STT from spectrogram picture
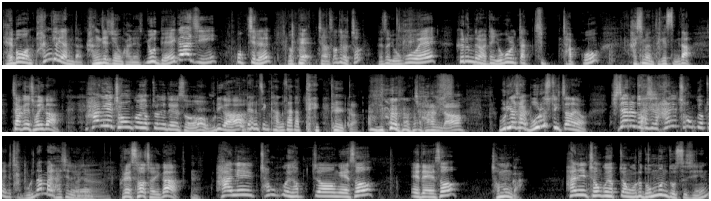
대법원 판결이 납니다. 강제징용 관련해서 요 네 가지 꼭지를 옆에 제가 써드렸죠. 그래서 요거의 흐름대로 할 때 요거를 딱 집, 잡고 가시면 되겠습니다. 자, 근데 저희가 한일 청구권 협정에 대해서 우리가 노량진 강사 같아. 그러니까 잘한다. 우리가 잘 모를 수도 있잖아요. 기자들도 사실 한일 청구 협정 이거 잘 모른단 말이야 사실은. 맞아요. 그래서 저희가 한일 청구 협정에서에 대해서 전문가 한일 청구 협정으로 논문도 쓰신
